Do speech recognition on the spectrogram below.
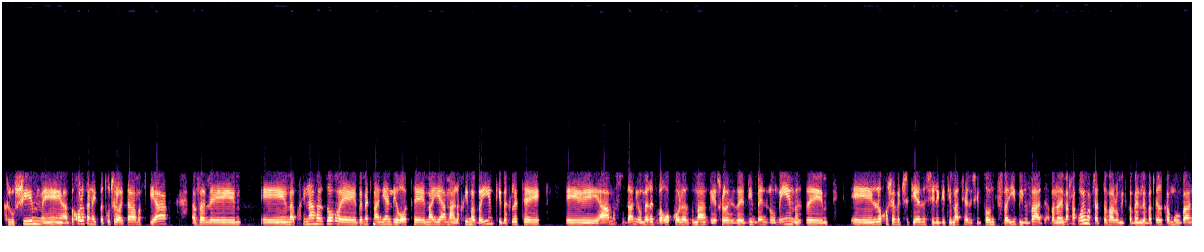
קלושים. בכל אופן ההתפתחות שלו הייתה מפתיעה, אבל אה, מהבחינה הזו אה, באמת מעניין לראות אה, מה יהיה המהלכים הבאים, כי בהחלט העם הסודני אומר את דברו כל הזמן ויש לו איזה עדים בינלאומיים, אז לא חושבת שתהיה איזושהי לגיטימציה לשלטון צבאי בלבד. אבל מה שאנחנו רואים עכשיו, שהצבא לא מתכוון לוותר כמובן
